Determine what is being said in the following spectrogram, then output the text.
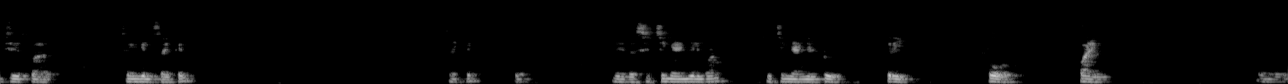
this is for single cycle. Cycle so there is the switching angle 1 switching angle 2 3 4 5 uh,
